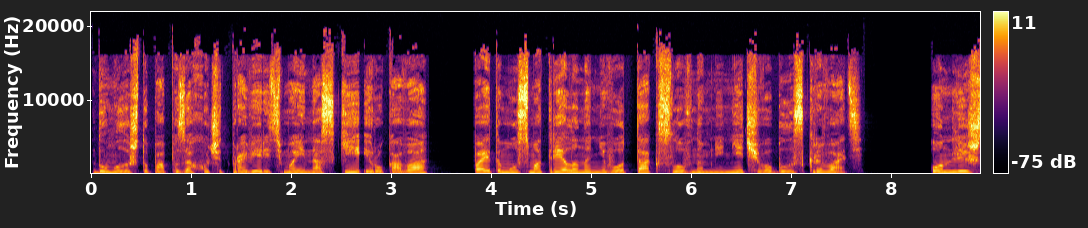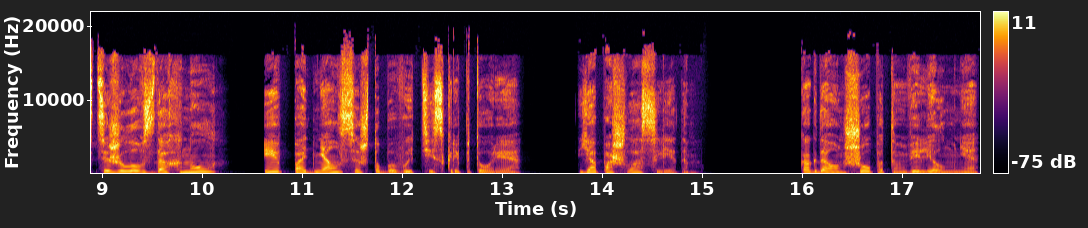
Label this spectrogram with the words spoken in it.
Думала, что папа захочет проверить мои носки и рукава, поэтому смотрела на него так, словно мне нечего было скрывать. Он лишь тяжело вздохнул и поднялся, чтобы выйти из криптория. Я пошла следом. Когда он шепотом велел мне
